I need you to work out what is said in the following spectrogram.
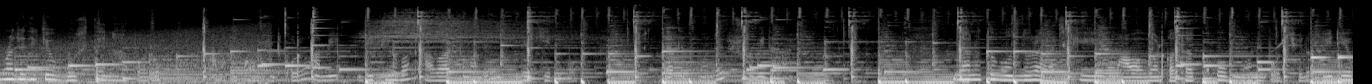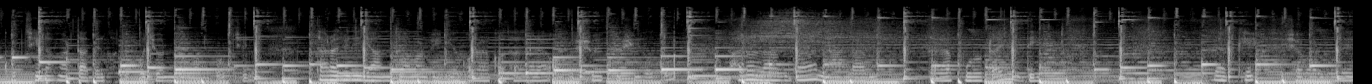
তোমরা যদি কেউ বুঝতে না পারো, আমাকে কমেন্ট করো, আমি দ্বিতীয়বার আবার তোমাদের দেখিয়ে দেবো, যাতে তোমাদের সুবিধা হয়। জানো তো বন্ধুরা, আজকে মা বাবার কথা খুব মনে পড়ছিল, ভিডিও করছিলাম আর তাদের কথা প্রচণ্ড মনে পড়ছিল। তারা যদি জানতো আমার ভিডিও করার কথা, তারা অবশ্যই খুশি হতো, ভালো লাগবে না লাগবে, তারা পুরোটাই দেখতো। দেখে সেসব আর বলে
